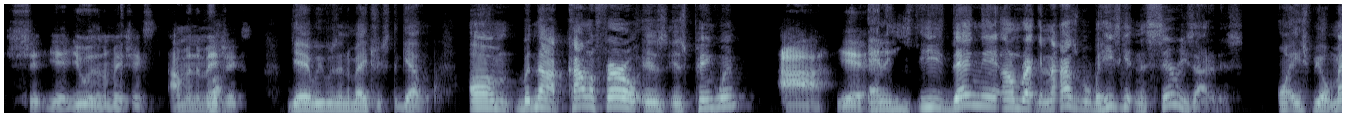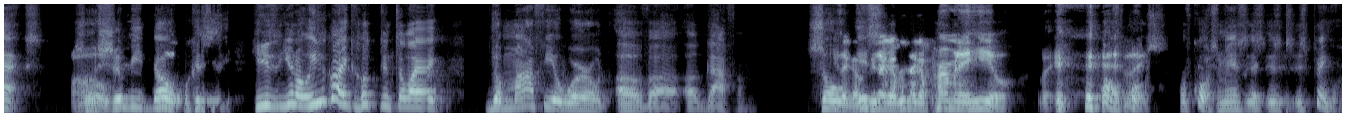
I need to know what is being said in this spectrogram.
Shit, yeah, you was in the Matrix. I'm in the Matrix. Yeah, we was in the Matrix together. Um, but nah, Colin Farrell is is Penguin, Ah, yeah. and he's he's dang near unrecognizable, but he's getting a series out of this on HBO Max. So Oh, it should be dope because he's, you know he's like hooked into like the mafia world of uh, of Gotham. So he's like a he's like a he's like a permanent heel. Like, oh, of like, course, of course. I mean, it's it's, it's, it's Penguin,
